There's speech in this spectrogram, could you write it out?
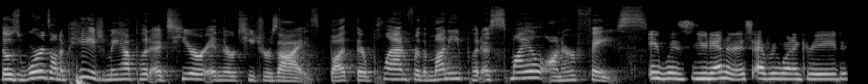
Those words on a page may have put a tear in their teacher's eyes, but their plan for the money put a smile on her face. It was unanimous. Everyone agreed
